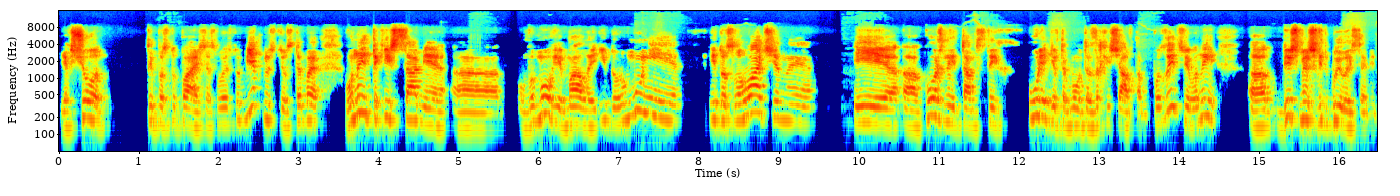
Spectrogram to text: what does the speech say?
якщо ти поступаєшся своєю суб'єктністю, з тебе вони такі ж самі а, вимоги мали і до Румунії, і до Словаччини, і а, кожний там з тих урядів, так мовити, захищав там позицію. Вони більш-менш відбилися від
